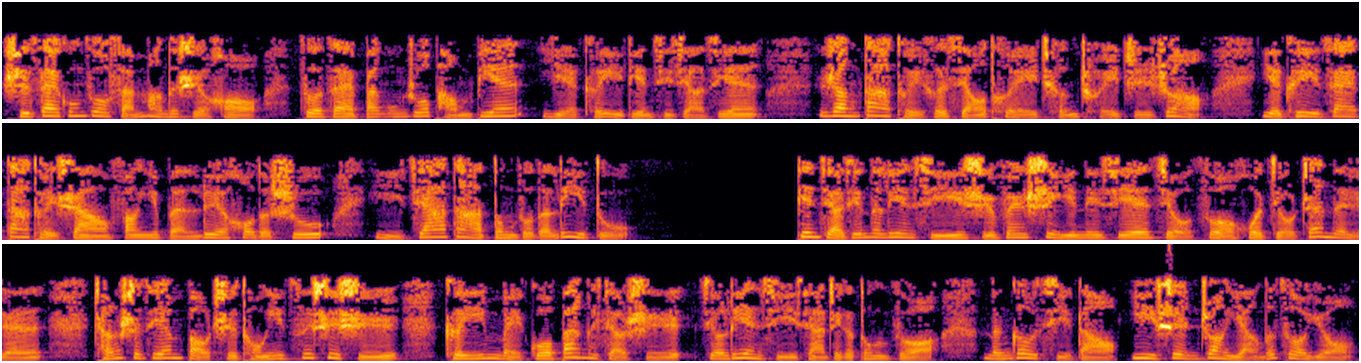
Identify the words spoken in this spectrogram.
实在工作繁忙的时候，坐在办公桌旁边也可以踮起脚尖，让大腿和小腿呈垂直状。也可以在大腿上放一本略厚的书，以加大动作的力度。垫脚尖的练习十分适宜那些久坐或久站的人。长时间保持同一姿势时，可以每过半个小时就练习一下这个动作，能够起到益肾壮阳的作用。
